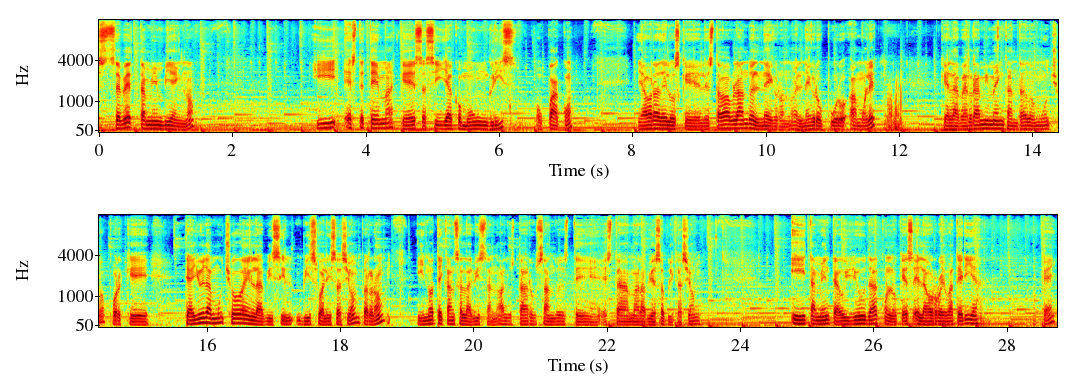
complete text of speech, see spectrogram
se ve también bien, ¿no? Y este tema que es así ya como un gris opaco. Y ahora de los que le estaba hablando, el negro, ¿no? El negro puro AMOLED, que la verdad a mí me ha encantado mucho porque te ayuda mucho en la visualización, perdón, y no te cansa la vista ¿no? al estar usando este, esta maravillosa aplicación. Y también te ayuda con lo que es el ahorro de batería ok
